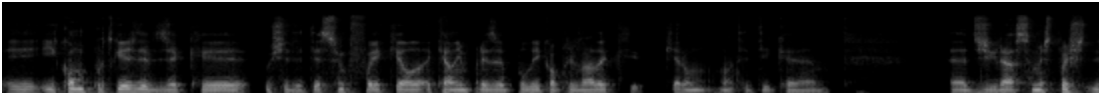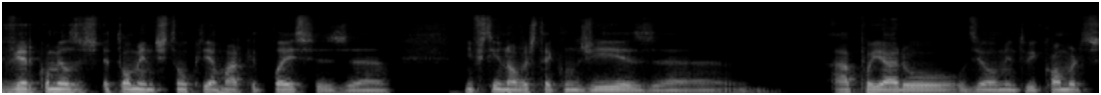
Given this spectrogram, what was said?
e, e, como português, devo dizer que o CTT sempre foi aquele, aquela empresa pública ou privada que, que era uma autêntica uh, desgraça, mas depois de ver como eles atualmente estão a criar marketplaces, uh, investir em novas tecnologias, uh, a apoiar o, o desenvolvimento do e-commerce,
